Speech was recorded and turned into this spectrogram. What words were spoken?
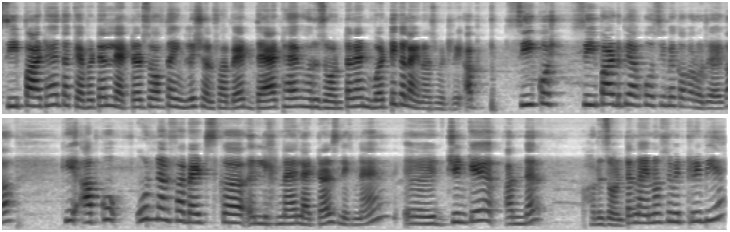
सी पार्ट है the capital letters of the English alphabet that have horizontal and vertical line of symmetry अब सी को सी पार्ट भी आपको उसी में कवर हो जाएगा कि आपको उन अल्फ़ाबेट्स का लिखना है लेटर्स लिखना है जिनके अंदर हॉरिजॉन्टल लाइन ऑफ़ सिमेट्री भी है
